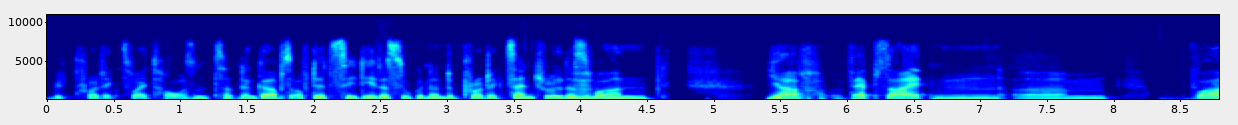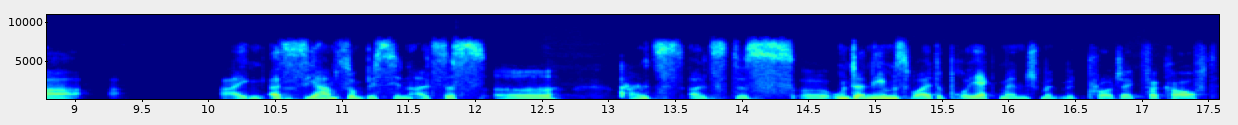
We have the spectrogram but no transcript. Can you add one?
mit Project 2000, dann gab es auf der CD das sogenannte Project Central. Das mhm. waren ja Webseiten, ähm, war eigen, also sie haben es so ein bisschen als das äh, als, als das äh, unternehmensweite Projektmanagement mit Project verkauft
